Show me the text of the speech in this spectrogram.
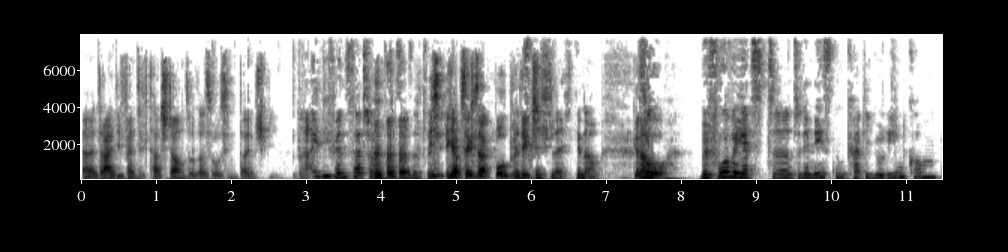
äh, drei Defensive Touchdowns oder so sind da im Spiel. Drei Defensive Touchdowns, das ist natürlich. ich ich habe es ja gesagt, Bold Prediction. Nicht schlecht, genau. genau. So, bevor wir jetzt äh, zu den nächsten Kategorien kommen,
